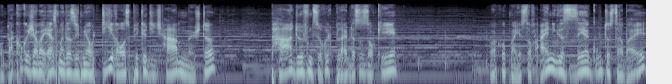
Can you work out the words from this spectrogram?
Und da gucke ich aber erstmal, dass ich mir auch die rauspicke, die ich haben möchte. Ein paar dürfen zurückbleiben, das ist okay. Aber guck mal, hier ist doch einiges sehr Gutes dabei.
